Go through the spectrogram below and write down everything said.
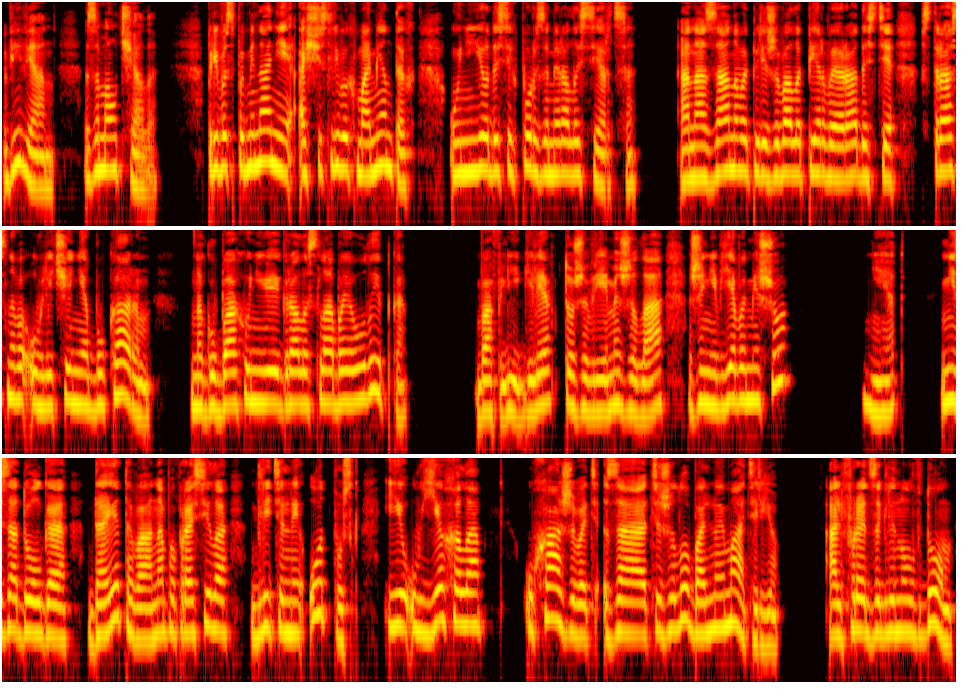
Вивиан замолчала. При воспоминании о счастливых моментах у нее до сих пор замирало сердце. Она заново переживала первые радости страстного увлечения букаром, на губах у нее играла слабая улыбка. Во флигеле в то же время жила Женевьева Мишо? Нет. Незадолго до этого она попросила длительный отпуск и уехала ухаживать за тяжело больной матерью. Альфред заглянул в дом.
